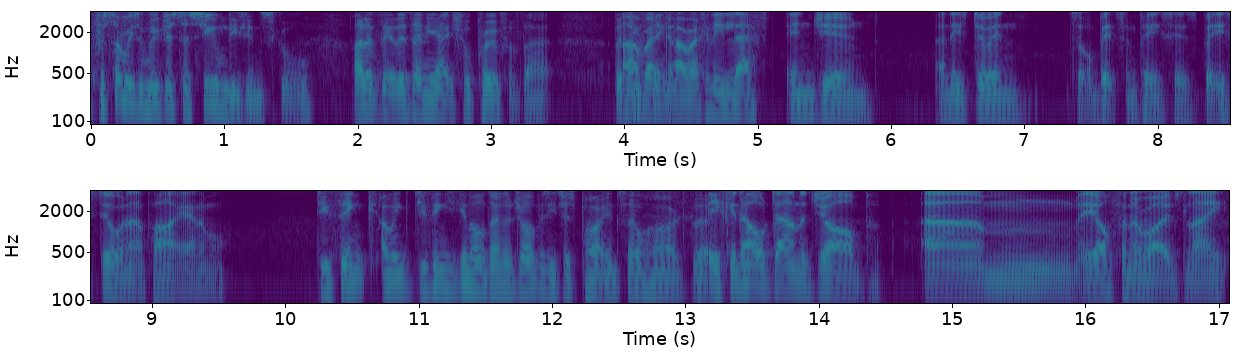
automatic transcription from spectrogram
For some reason, we've just assumed he's in school. I don't think there's any actual proof of that. But do I you reckon, think? I reckon he left in June, and he's doing sort of bits and pieces, but he's still not a party animal. Do you think? I mean, do you think he can hold down a job? Is he just partying so hard that? He can hold down a job. Um, he often arrives late,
